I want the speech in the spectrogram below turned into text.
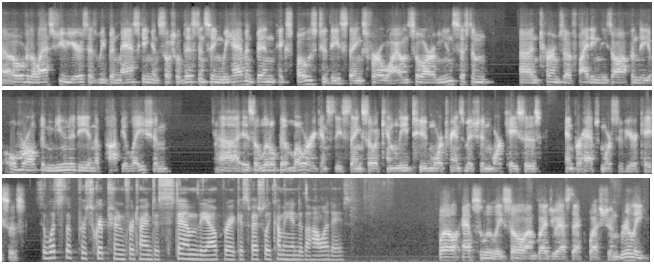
uh, over the last few years, as we've been masking and social distancing, we haven't been exposed to these things for a while. And so our immune system, uh, in terms of fighting these off and the overall immunity in the population, uh, is a little bit lower against these things. So it can lead to more transmission, more cases, and perhaps more severe cases. So, what's the prescription for trying to stem the outbreak, especially coming into the holidays? Well, absolutely. So, I'm glad you asked that question. Really,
